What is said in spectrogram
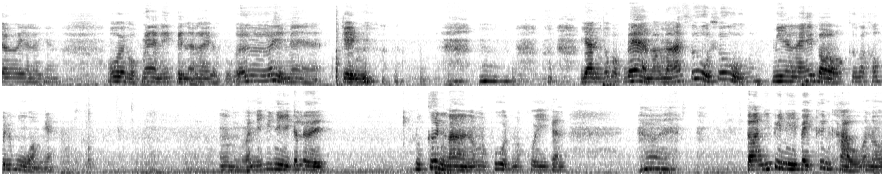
เลยอะไรเงี้ยโอ้ยบอกแม่ไม่เป็นอะไรหรอกลูกเอ้ยแม่ เก่ง ยันก็บอกแม่มามาสู้สู้มีอะไรให้บอกคือว่าเขาเป็นห่วงไงอืม วันนี้พี่นีก็เลย ลุกขึ้นมาเนาะมาพูดมาคุยกันตอนที่พี่นีไปขึ้นเขาเนาะ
